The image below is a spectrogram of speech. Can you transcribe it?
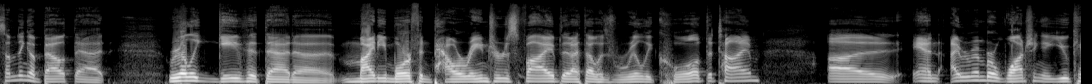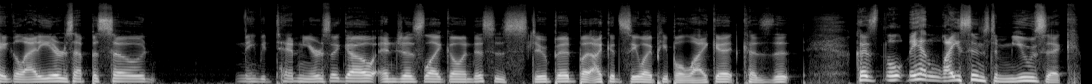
Something about that really gave it that uh, Mighty Morphin Power Rangers vibe that I thought was really cool at the time. Uh, and I remember watching a UK Gladiators episode maybe 10 years ago and just like going, this is stupid, but I could see why people like it because because they had licensed music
